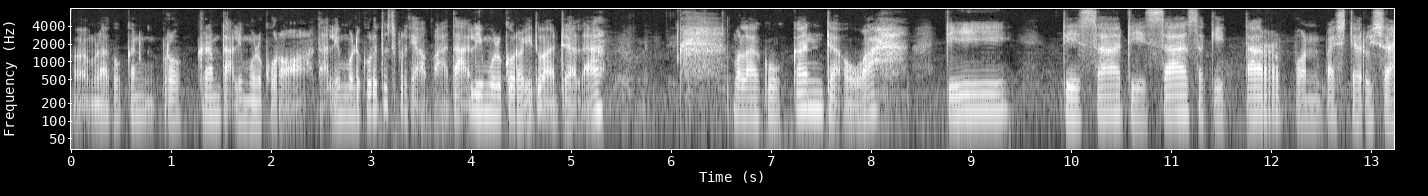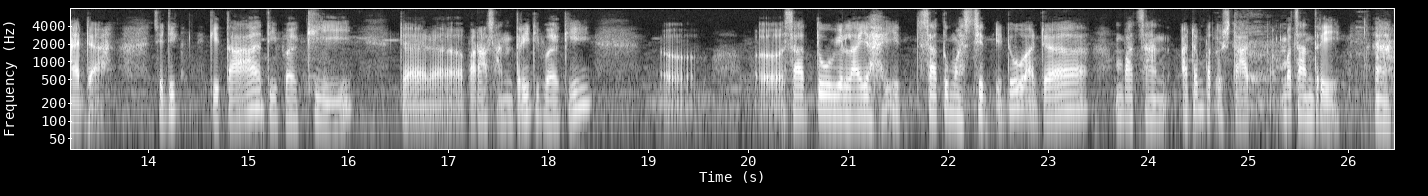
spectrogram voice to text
uh, melakukan program taklimul qura. Taklimul qura itu seperti apa? Taklimul qura itu adalah melakukan dakwah di desa-desa sekitar Ponpes Darussahadah. Jadi kita dibagi dari para santri dibagi uh, uh, satu wilayah satu masjid itu ada empat san, ada empat ustadz empat santri nah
